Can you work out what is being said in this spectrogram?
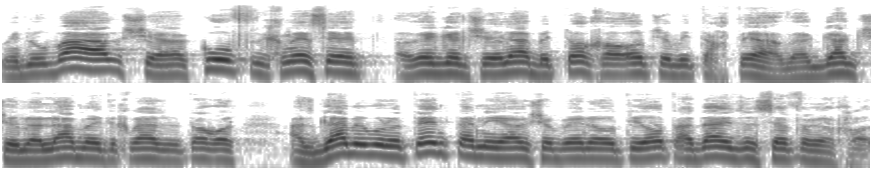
מדובר שהקוף נכנסת, הרגל שלה בתוך האות שמתחתיה, והגג של הלמד נכנס בתוך האות. אז גם אם הוא נותן את הנייר שבין האותיות, עדיין זה ספר אחד.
